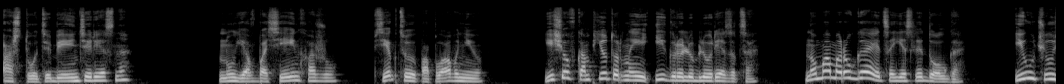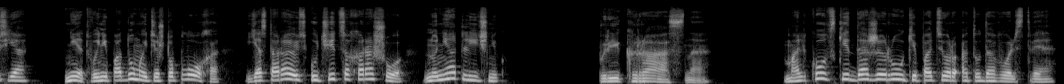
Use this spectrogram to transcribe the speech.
«А что тебе интересно?» «Ну, я в бассейн хожу, в секцию по плаванию. Еще в компьютерные игры люблю резаться. Но мама ругается, если долго. И учусь я. Нет, вы не подумайте, что плохо. Я стараюсь учиться хорошо, но не отличник». «Прекрасно», Мальковский даже руки потер от удовольствия.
